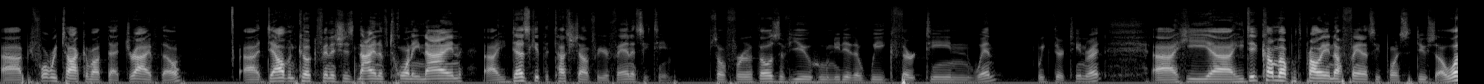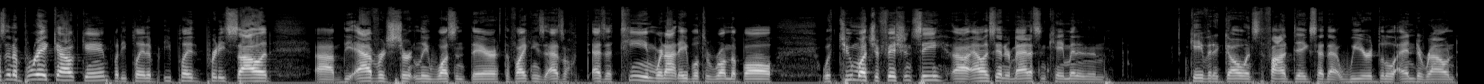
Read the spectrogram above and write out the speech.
Uh, before we talk about that drive, though, uh, Dalvin Cook finishes nine of twenty-nine. Uh, he does get the touchdown for your fantasy team. So for those of you who needed a Week 13 win, Week 13, right? Uh, he uh, he did come up with probably enough fantasy points to do so. It wasn't a breakout game, but he played a, he played pretty solid. Um, the average certainly wasn't there. The Vikings, as a as a team, were not able to run the ball with too much efficiency. Uh, Alexander Mattison came in and gave it a go, and Stefon Diggs had that weird little end around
